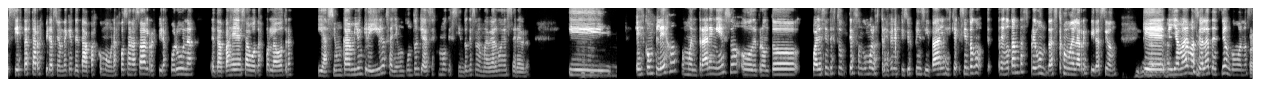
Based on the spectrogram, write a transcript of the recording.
si está esta respiración de que te tapas como una fosa nasal, respiras por una, te tapas esa, botas por la otra, y hace un cambio increíble, o sea, llega un punto en que a veces como que siento que se me mueve algo en el cerebro. Y es complejo como entrar en eso o de pronto ¿Cuáles sientes tú que son como los tres beneficios principales? Es que siento como, tengo tantas preguntas como de la respiración que me llama demasiado la atención, como no sé.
